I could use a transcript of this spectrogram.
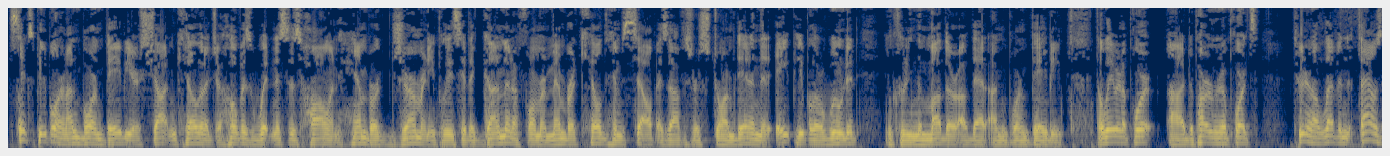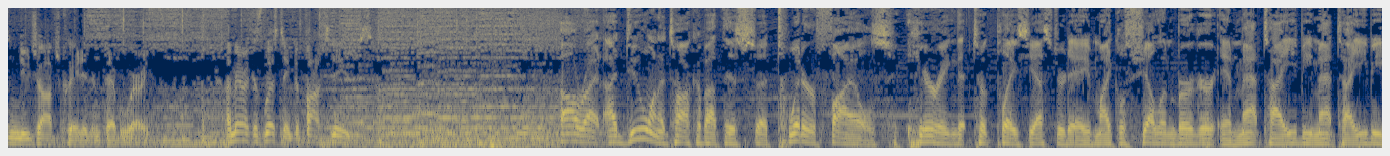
Six people and an unborn baby are shot and killed at a Jehovah's Witnesses hall in Hamburg, Germany. Police say the gunman, a former member, killed himself as officers stormed in, and that eight people are wounded, including the mother of that unborn baby. The Labor Deport, uh, Department reports 311,000 new jobs created in February. America's listening to Fox News. All right, I do want to talk about this uh, Twitter files hearing that took place yesterday. Michael Shellenberger and Matt Taibbi. Matt Taibbi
